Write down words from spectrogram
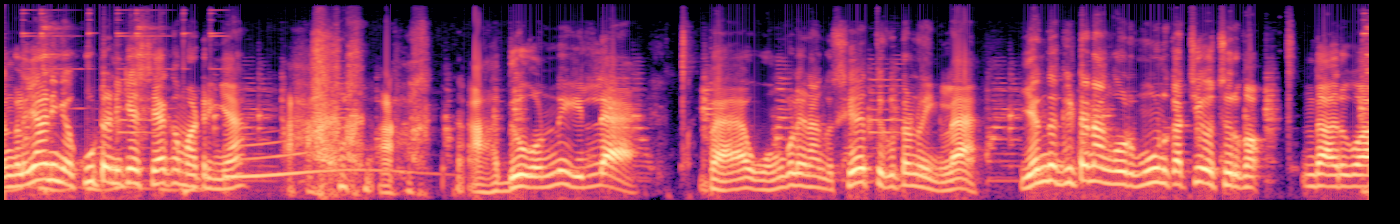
எங்களை ஏன் கூட்டணிக்கே சேர்க்க மாட்டீங்க. அது ஒன்றும் இல்லை. இப்போ உங்களை நாங்கள் சேர்த்துக்கிட்டோன்னு வைங்களேன் எங்கள் கிட்டே நாங்கள் ஒரு மூணு கட்சியை வச்சுருக்கோம். இந்த அருவா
